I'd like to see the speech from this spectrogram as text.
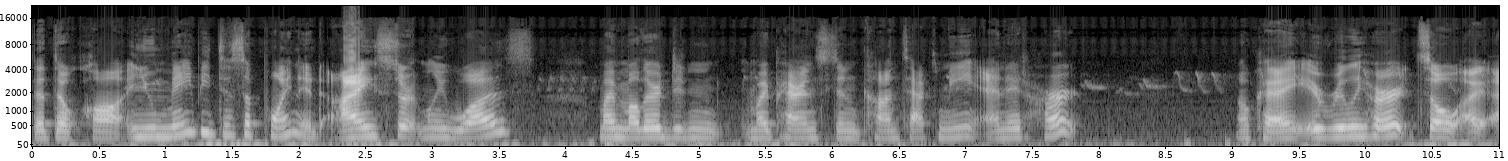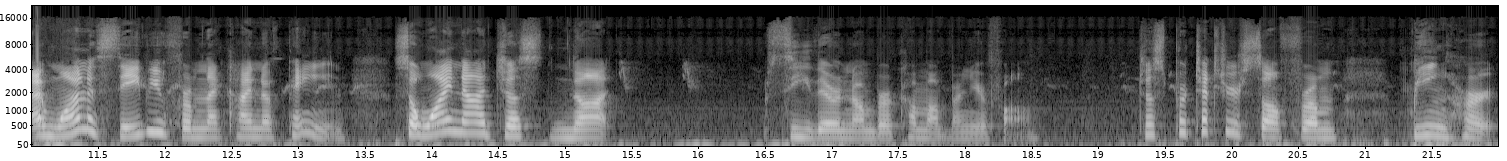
that they'll call and you may be disappointed. I certainly was my mother didn't, my parents didn't contact me, and it hurt. Okay, it really hurt. So I, I want to save you from that kind of pain. So why not just not see their number come up on your phone? Just protect yourself from being hurt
